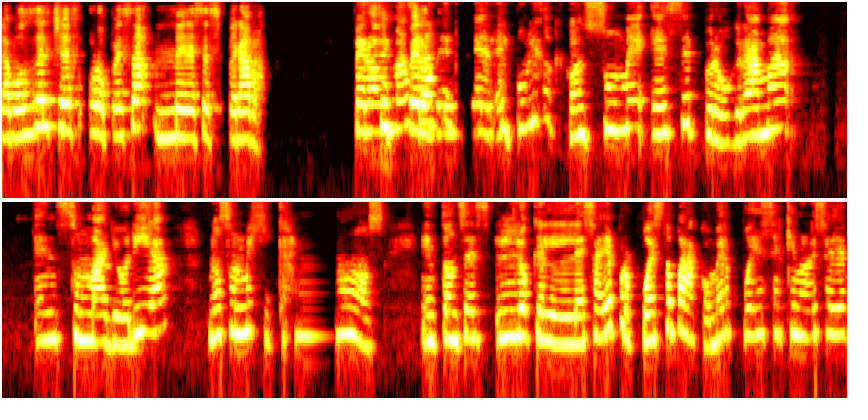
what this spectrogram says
la voz del chef Oropesa me desesperaba. Pero además el, público que consume ese programa en su mayoría no son mexicanos. Entonces, lo que les haya propuesto para comer puede ser que no les haya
